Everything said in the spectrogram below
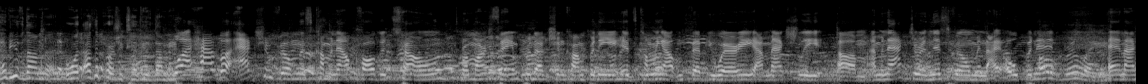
have you done, what other projects have you done? Well, I have an action film that's coming out called The Tone from our same production company. It's coming out in February. I'm actually um, I'm an actor in this film, and I open it. Oh, really? And I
